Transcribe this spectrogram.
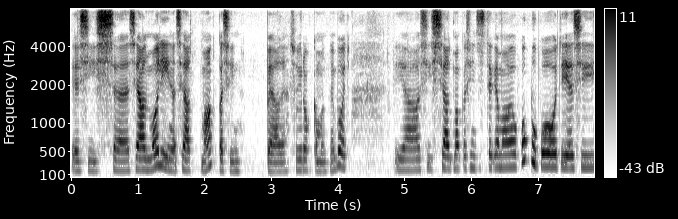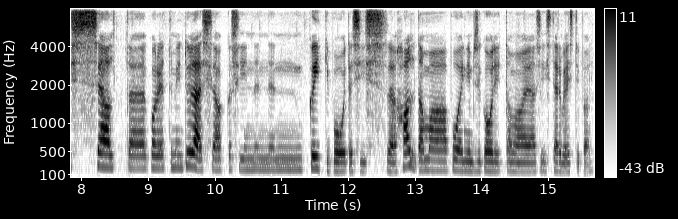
Ja siis äh, seal ma olin ja sealt ma hakkasin peale, see oli Rocca Montoni pood ja siis sealt ma hakkasin siis tegema kogupoodi ja siis sealt äh, korjati mind üles ja hakkasin kõiki poode siis äh, haldama, poeinimesi koolitama ja siis terve Eesti peal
